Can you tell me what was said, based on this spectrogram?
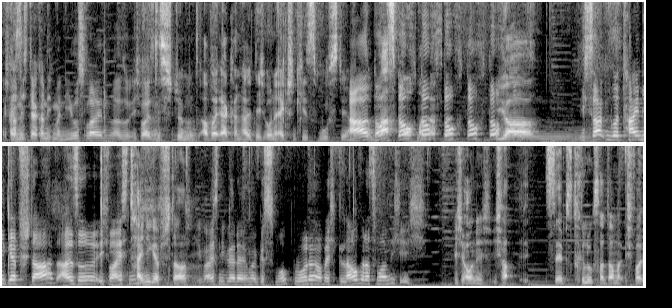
Der kann Also- nicht, der kann nicht mal Neos leiden, also ich weiß Das nicht. stimmt, aber er kann halt nicht ohne Action Keys smooth stehen. Ah, Und doch, was doch, braucht man doch, dafür? doch, doch, doch, Ja, doch. Ich sag nur Tiny Gap Start, also ich weiß nicht. Tiny Gap Start? Ich weiß nicht, wer da immer gesmoked wurde, aber ich glaube, das war nicht ich. Ich auch nicht. Ich hab, selbst Trilux hat damals, ich war,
